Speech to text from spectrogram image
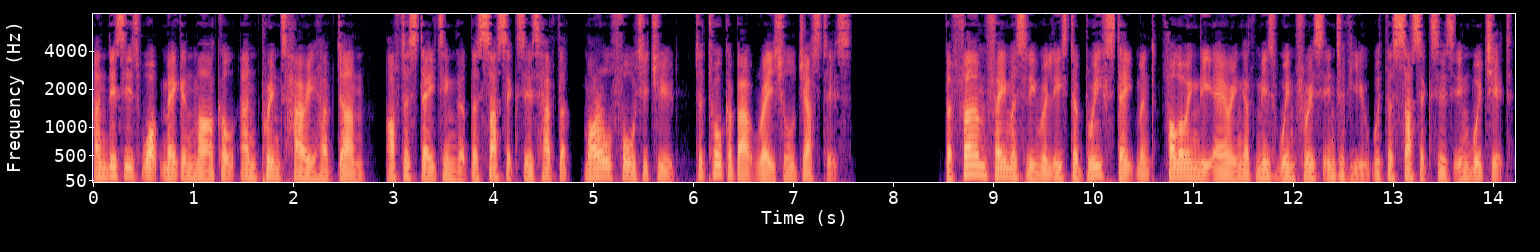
and this is what Meghan Markle and Prince Harry have done, after stating that the Sussexes have the moral fortitude to talk about racial justice. The firm famously released a brief statement following the airing of Ms. Winfrey's interview with the Sussexes in which it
